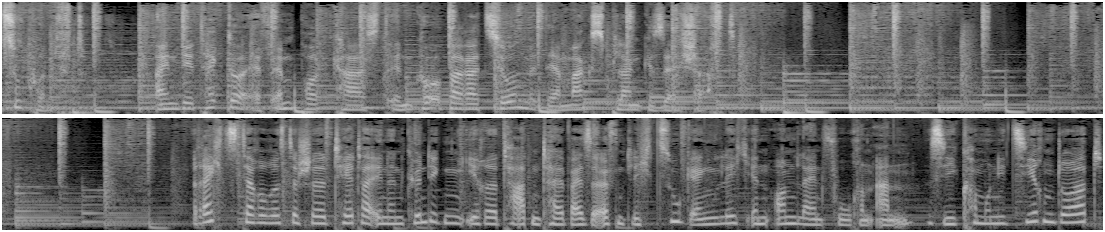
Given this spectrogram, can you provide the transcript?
Zukunft. Ein Detektor FM Podcast in Kooperation mit der Max Planck Gesellschaft. Rechtsterroristische TäterInnen kündigen ihre Taten teilweise öffentlich zugänglich in Online-Foren an. Sie kommunizieren dort,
